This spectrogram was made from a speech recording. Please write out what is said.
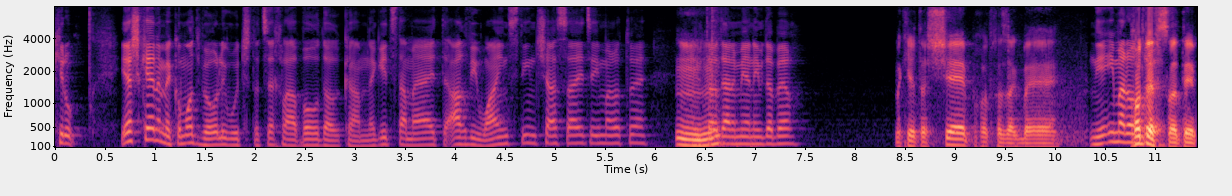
כאילו, יש כאלה מקומות בהוליווד שאתה צריך לעבור דרכם. נגיד סתם היה את ארווי ויינסטין שעשה את זה, אם אני לא טועה. אם. אתה יודע על מי אני מדבר? מכיר את השם, פחות חזק ב... אם אני לא פחות טועה... אוהב סרטים.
